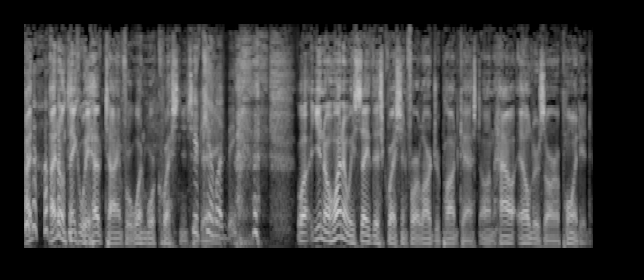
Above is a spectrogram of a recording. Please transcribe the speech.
I, I don't think we have time for one more question today. You're killing me. Well, you know, why don't we save this question for a larger podcast on how elders are appointed?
